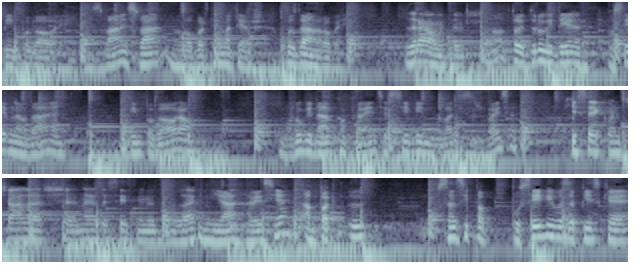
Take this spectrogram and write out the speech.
podcasta Bim Pogovori. Z vami sva Robert in Matejš. Pozdravljen, Robe. Zdravo, Matejš. No, to je drugi del posebne oddaje Bim Pogovorov, drugi dan konference CBIM 2020. Ki se je končala še ne 10 minut nazaj. Ja, res je. Ampak sem si pa posebej v zapiske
